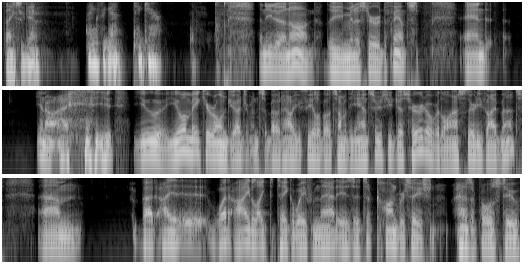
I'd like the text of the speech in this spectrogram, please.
Thanks again. Thanks again. Take care. Anita Anand, the Minister of Defense. And you know, I, you you you'll make your own judgments about how you feel about some of the answers you just heard over the last 35 minutes. Um, but I, what I like to take away from that is it's a conversation as opposed to,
